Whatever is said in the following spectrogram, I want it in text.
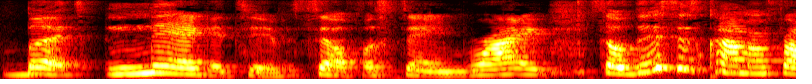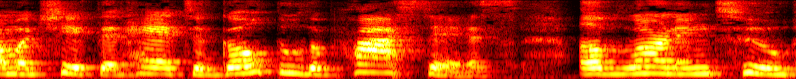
but negative self-esteem, right? So this is coming from a chick that had to go through the process of learning to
